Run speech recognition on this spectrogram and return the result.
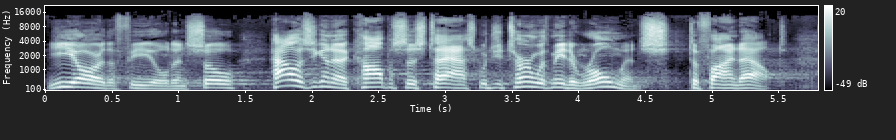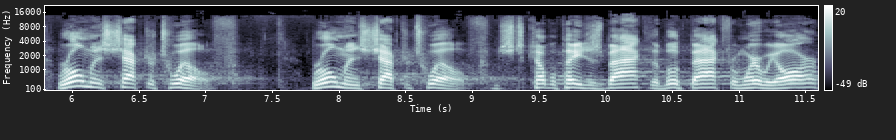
ye are the field. And so, how is He going to accomplish this task? Would you turn with me to Romans to find out? Romans chapter 12. Romans chapter 12. Just a couple pages back, the book back from where we are.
